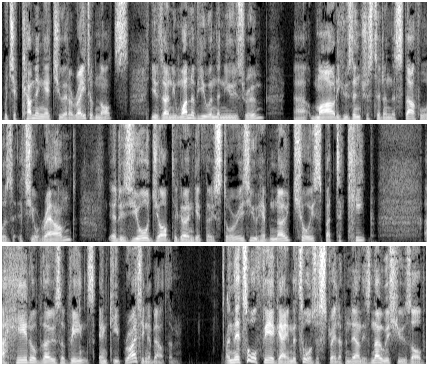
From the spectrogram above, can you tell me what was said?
which are coming at you at a rate of knots, there's only one of you in the newsroom, uh, Maori who's interested in the stuff, or it's your round. It is your job to go and get those stories. You have no choice but to keep ahead of those events and keep writing about them. And that's all fair game. That's all just straight up and down. There's no issues of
